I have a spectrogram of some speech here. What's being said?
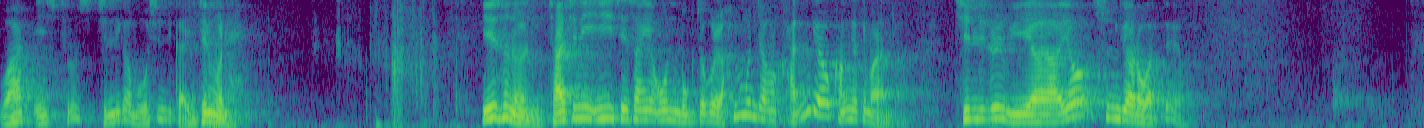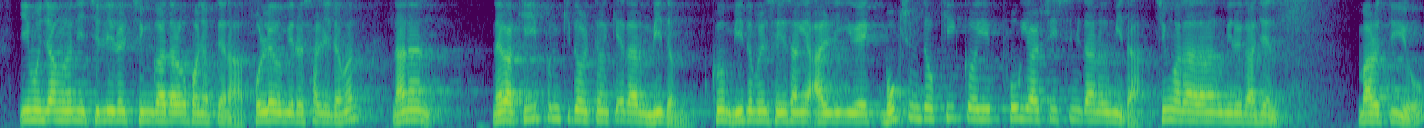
What is truth? 진리가 무엇입니까? 이 질문에. 예수는 자신이 이 세상에 온 목적을 한 문장으로 간결하고 강력히 말한다. 진리를 위하여 순교하러 왔대요. 이 문장은 흔히 진리를 증거하다라고 번역되나 본래 의미를 살리려면 나는 내가 깊은 기도를 통해 깨달은 믿음, 그 믿음을 세상에 알리기 위해 목숨도 기꺼이 포기할 수 있습니다는 의미다. 증언하다는 의미를 가진 마르띠유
